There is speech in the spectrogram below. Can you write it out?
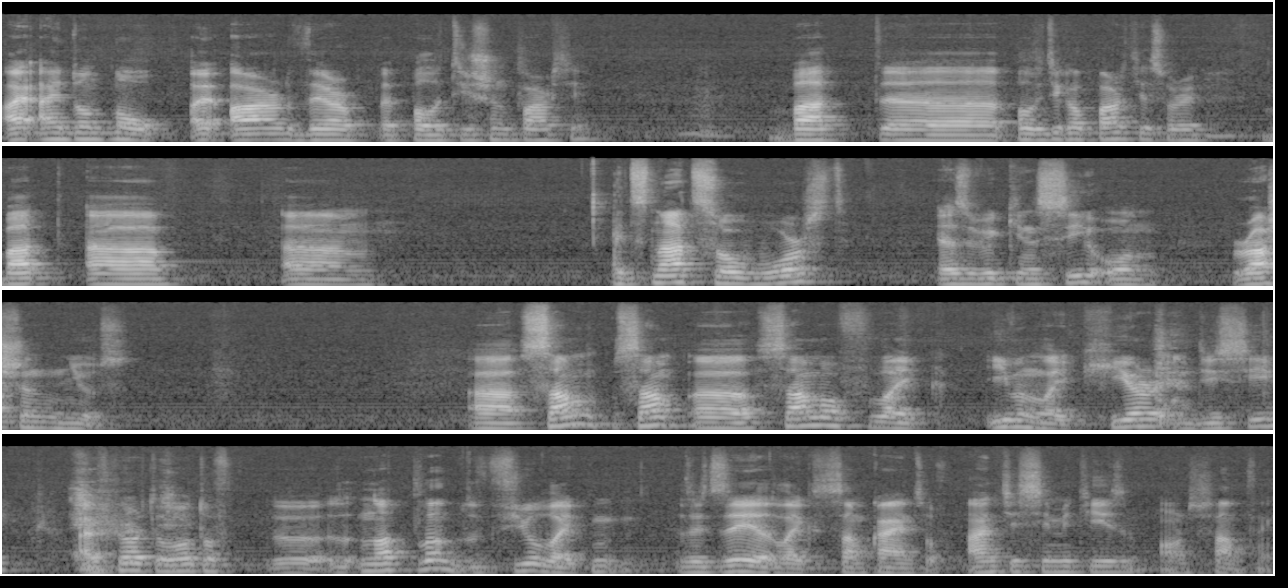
I, I don't know uh, are there a politician party, but uh, political party sorry, but uh, um, it's not so worst as we can see on Russian news. Uh, some some uh, some of like even like here in DC, I've heard a lot of uh, not lot few like that they are like some kinds of anti-Semitism or something.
